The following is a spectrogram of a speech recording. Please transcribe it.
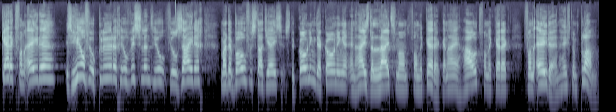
kerk van Ede is heel veelkleurig, heel wisselend, heel veelzijdig. Maar daarboven staat Jezus, de koning der koningen en hij is de leidsman van de kerk. En hij houdt van de kerk van Ede en heeft een plan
